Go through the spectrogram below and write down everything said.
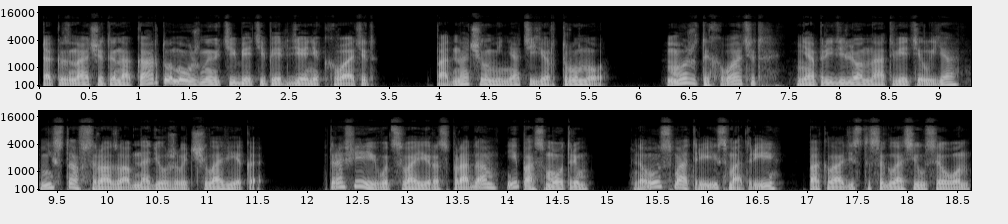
Так значит и на карту нужную тебе теперь денег хватит. Подначил меня Тьер Труно. Может и хватит, неопределенно ответил я, не став сразу обнадеживать человека. Трофеи вот свои распродам и посмотрим. Ну, смотри, смотри, покладисто согласился он,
